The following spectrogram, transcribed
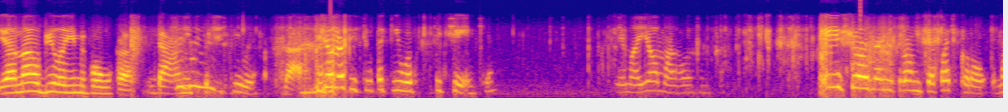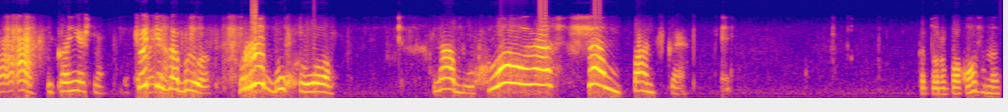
И она убила ими паука. Да, они теперь счастливые. Да. Еще у нас есть вот такие вот печеньки. И мое мороженка. И еще одна нетронутая пачка роллтон. А, и, конечно, чуть не забыла. Про бухло. На бухло у нас шампанское. Который похож на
